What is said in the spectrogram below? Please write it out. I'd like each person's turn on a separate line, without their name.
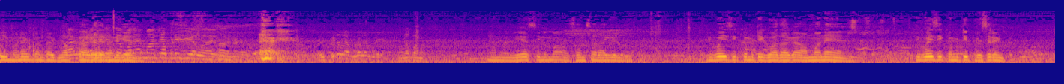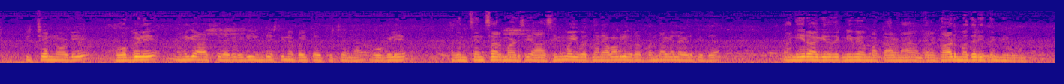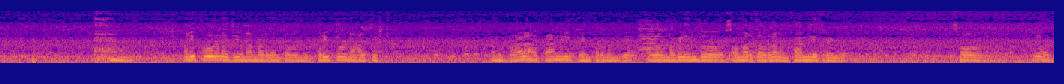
ಈ ಮನೆಗೆ ಬಂದ ಜ್ಞಾಪಕ ಆಗಿದೆ ನನಗೆ ನಮ್ಮ ಎ ಸಿನಿಮಾ ಸೆನ್ಸರ್ ಆಗಿರಲಿಲ್ಲ ರಿವೈಸಿ ಕಮಿಟಿಗೆ ಹೋದಾಗ ಅಮ್ಮನೇ ರಿವೈಸಿ ಕಮಿಟಿ ಪ್ರೆಸಿಡೆಂಟ್. ಪಿಕ್ಚರ್ ನೋಡಿ ಹೊಗಳಿ ನನಗೆ ಆಶ್ಚರ್ಯ ಆಗಿದೆ ಇಡೀ ಇಂಡಸ್ಟ್ರಿನೇ ಬೈತಾ ಇತ್ತು ಪಿಕ್ಚರ್ನ. ಹೊಗಳಿ ಅದನ್ನು ಸೆನ್ಸಾರ್ ಮಾಡಿಸಿ. ಆ ಸಿನಿಮಾ ಇವತ್ತು ನಾನು ಯಾವಾಗಲೂ ಇವ್ರ ಬಂದಾಗೆಲ್ಲ ಹೇಳ್ತಿದ್ದೆ. ನಾನು ಹೀರೋ ಆಗಿರೋದಕ್ಕೆ ನೀವೇ ಅಮ್ಮ ಕಾರಣ. ಒಂಥರ ಗಾಡ್ ಮದರ್ ಇದ್ದಂಗೆ ನೀವು. ಪರಿಪೂರ್ಣ ಜೀವನ ಮಾಡಿದಂಥ ಒಂದು ಪರಿಪೂರ್ಣ ಆರ್ಟಿಸ್ಟ್. ನಮ್ಗೆ ಭಾಳ ಫ್ಯಾಮಿಲಿ ಫ್ರೆಂಡ್ ಥರ ನಮಗೆ. ಅವ್ರ ಮಗಳು ಇಂದು ಸಮರ್ಥ ಅವರೆಲ್ಲ ನಮ್ಮ ಫ್ಯಾಮಿಲಿ ಫ್ರೆಂಡು ಸೊ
